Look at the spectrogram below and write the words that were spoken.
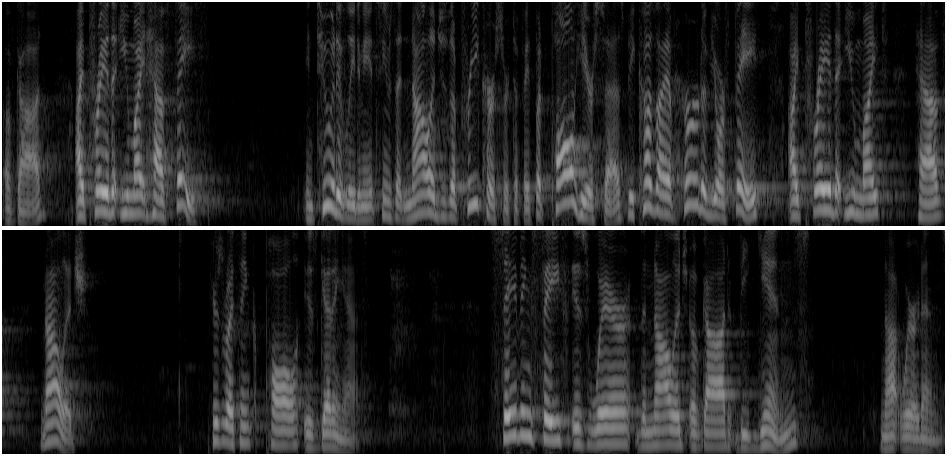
of God, I pray that you might have faith Intuitively to me, it seems that knowledge is a precursor to faith. But Paul here says, Because I have heard of your faith, I pray that you might have knowledge. Here's what I think Paul is getting at saving faith is where the knowledge of God begins, not where it ends.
